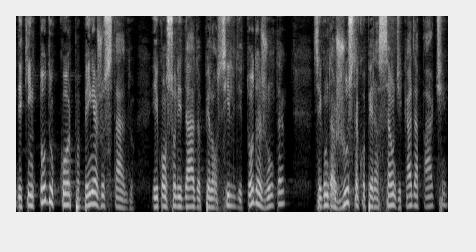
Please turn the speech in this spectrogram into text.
de quem todo o corpo bem ajustado e consolidado pelo auxílio de toda a junta, segundo a justa cooperação de cada parte,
